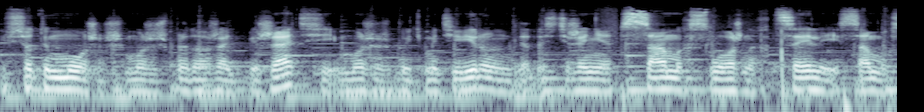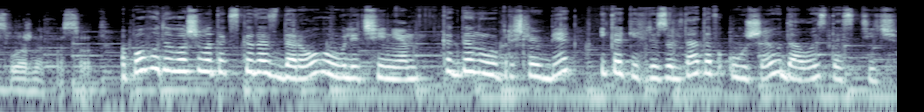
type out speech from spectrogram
И все ты можешь. Можешь продолжать бежать и можешь быть мотивирован для достижения самых сложных целей и самых сложных высот. По поводу вашего, так сказать, здорового увлечения, когда ну вы пришли в бег и каких результатов уже удалось достичь?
